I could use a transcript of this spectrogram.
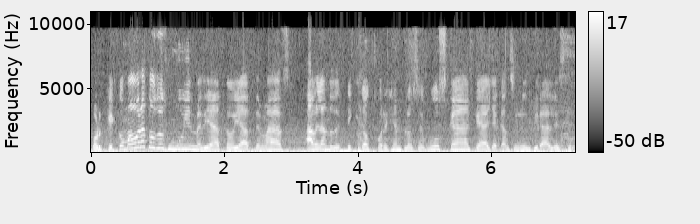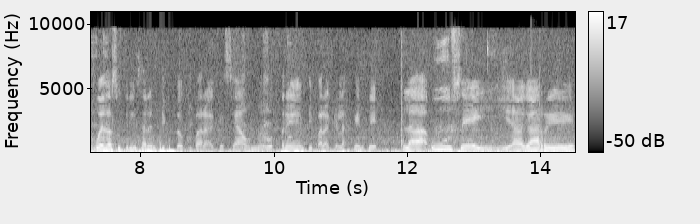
porque como ahora todo es muy inmediato y además hablando de TikTok, por ejemplo, se busca que haya canciones virales que puedas utilizar en TikTok para que sea un nuevo trend y para que la gente la use y agarre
